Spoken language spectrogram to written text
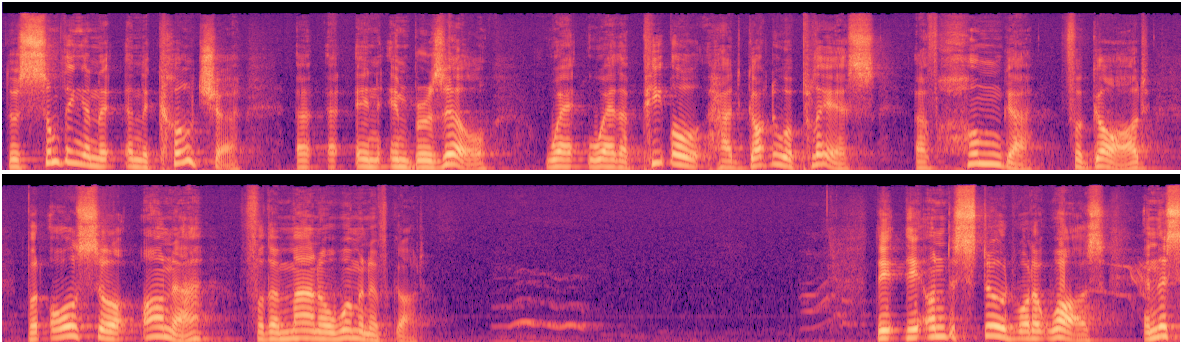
There's something in the, in the culture uh, uh, in, in Brazil where, where the people had got to a place of hunger for God, but also honor for the man or woman of God. They, they understood what it was. And this,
